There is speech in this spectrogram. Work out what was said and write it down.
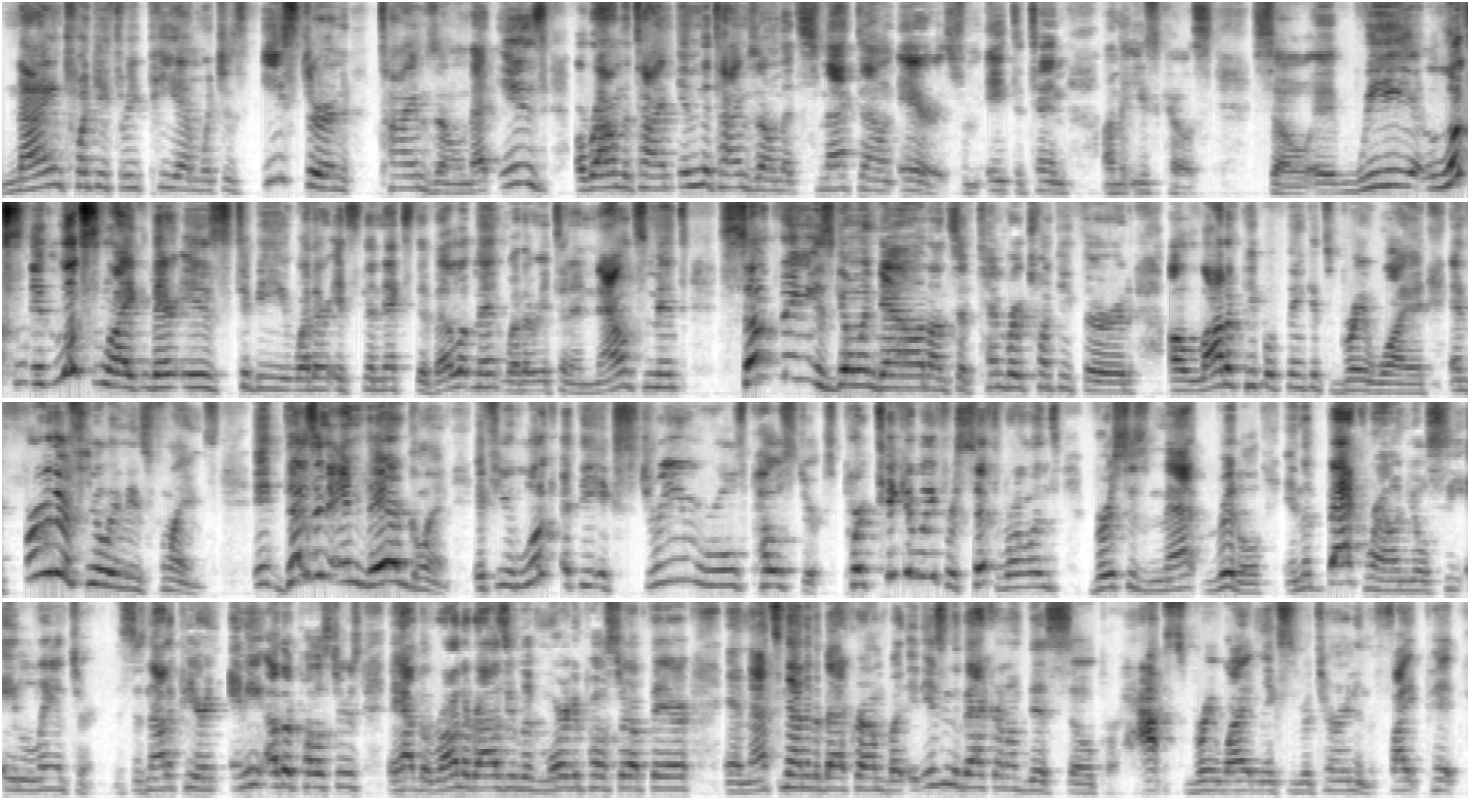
9:23 p.m., which is Eastern time zone. That is around the time in the time zone that SmackDown airs from 8 to 10 on the East Coast. So it, we looks it looks like there is to be whether it's the next development, whether it's an announcement, something is going down on September 23rd. A lot of people think it's Bray Wyatt, and further fueling these flames. It doesn't end there, Glenn. If you look at the Extreme Rules posters, particularly for Seth Rollins versus Matt Riddle, in the background you'll see a lantern. This does not appear in any other posters. They have the Ronda Rousey Liv Morgan poster up there, and that's not in the background, but it is in the background of this. So perhaps Bray Wyatt makes his return in the fight pit.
